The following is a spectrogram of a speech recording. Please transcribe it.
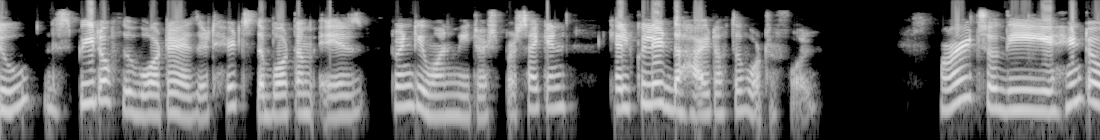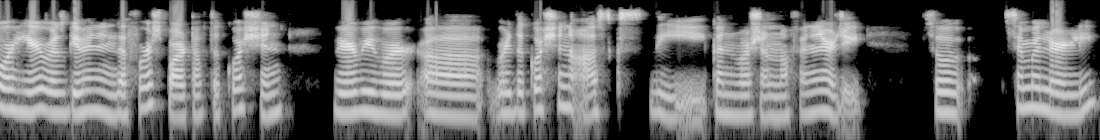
2. The speed of the water as it hits the bottom is 21 meters per second. Calculate the height of the waterfall. Alright, so the hint over here was given in the first part of the question. where we were uh, where the question asks the conversion of energy so similarly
